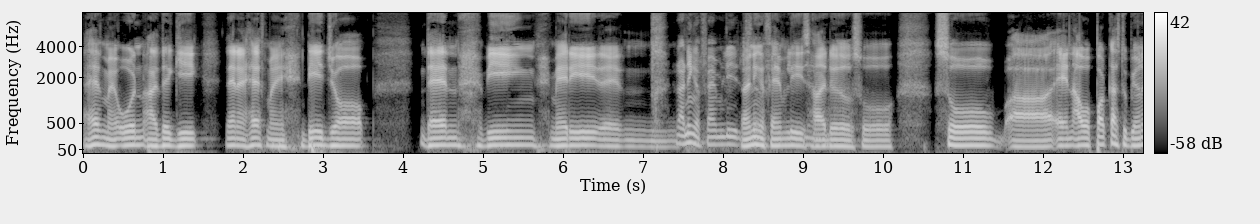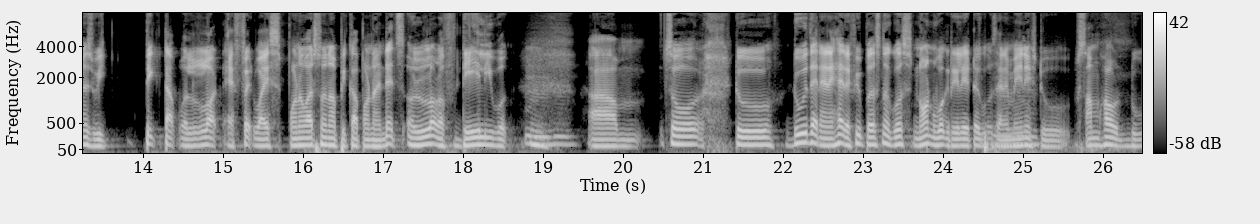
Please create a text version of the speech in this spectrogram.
I have my own other gig. Then I have my day job. Then being married and Running a family. running a- a family is harder. So, so uh, and our podcast, to be honest, we picked up a lot effort wise. போன வருஷம் நான் pick up on and that's a lot of daily work. Um, so to do that, and I had a few personal goals, non-work related goals, and I managed to somehow do.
